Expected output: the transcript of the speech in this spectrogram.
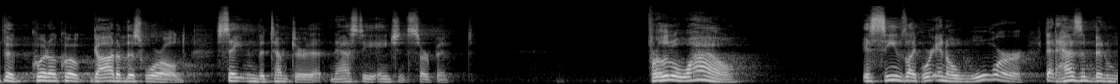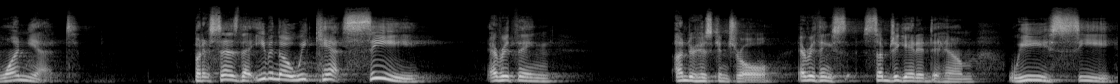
the quote unquote God of this world, Satan the tempter, that nasty ancient serpent. For a little while, it seems like we're in a war that hasn't been won yet. But it says that even though we can't see everything under his control, everything's subjugated to him, we see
